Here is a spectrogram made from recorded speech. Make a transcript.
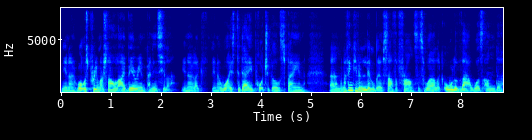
you know, what was pretty much the whole Iberian Peninsula, you know, like, you know, what is today Portugal, Spain, um, and I think even a little bit of south of France as well, like all of that was under,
